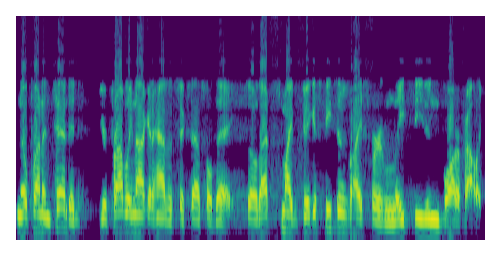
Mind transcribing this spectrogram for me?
no pun intended, you're probably not going to have a successful day. So that's my biggest piece of advice for late season waterfowling.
